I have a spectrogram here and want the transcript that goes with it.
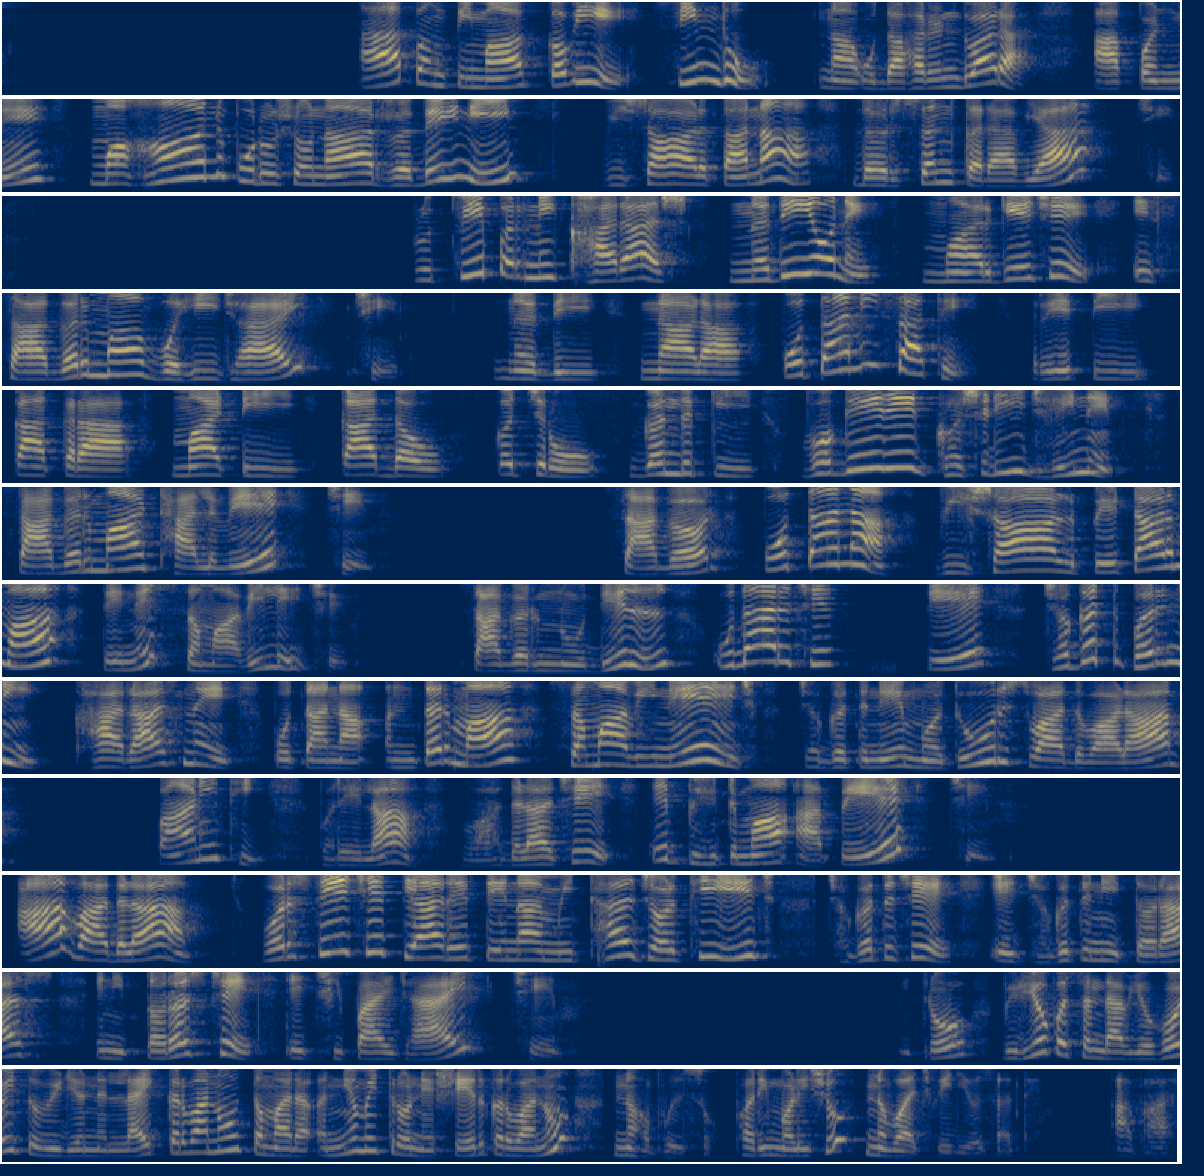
આ પંક્તિમાં કવિએ સિંધુના ઉદાહરણ દ્વારા આપણને મહાન પુરુષોના હૃદયની વિશાળતાના દર્શન કરાવ્યા છે. પૃથ્વી પરની ખારાશ નદીઓને માર્ગે છે એ સાગરમાં વહી જાય છે. નદી, નાળા પોતાની સાથે રેતી, કાંકરા, માટી, કાદવ, કચરો, ગંદકી વગેરે ઘસડી જઈને સાગરમાં ઠાલવે છે. સાગર પોતાના વિશાળ પેટાળમાં તેને સમાવી લે છે. સાગરનું દિલ ઉદાર છે. તે જગતભરની ખારાશને પોતાના અંતરમાં સમાવીને જ જગતને મધુર સ્વાદવાળા પાણીથી ભરેલા વાદળા છે એ ભેટમાં આપે છે. આ વાદળા વરસે છે ત્યારે તેના મીઠા જળથી જ જગત છે. એ જગતની તરાસ એની તરસ છે એ છીપાઈ જાય છે. મિત્રો, વીડિયો પસંદ આવ્યો હોય તો વિડીયોને લાઇક કરવાનો, તમારા અન્ય મિત્રોને શેર કરવાનું ન ભૂલશો. ફરી મળીશું નવા જ વીડિયો સાથે. આભાર.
